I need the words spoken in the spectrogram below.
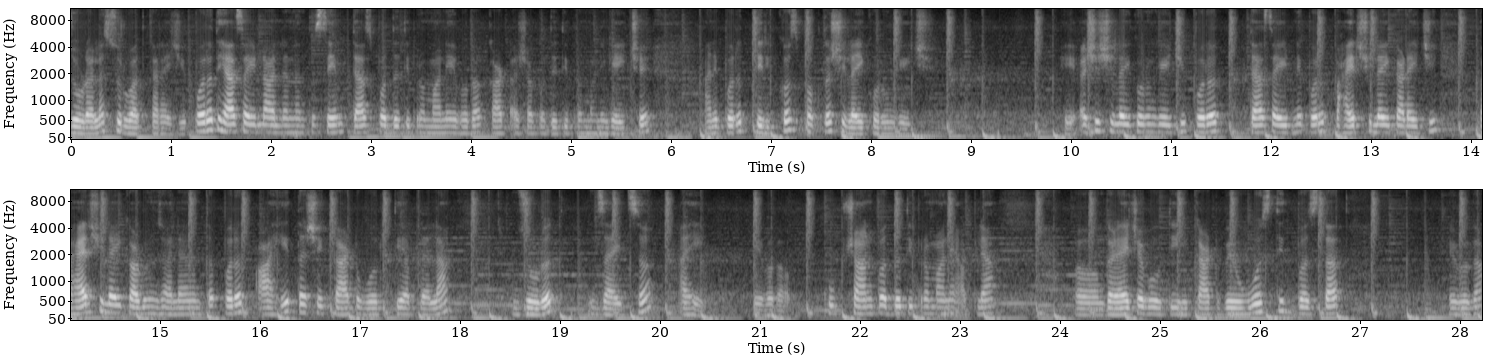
जोडायला सुरुवात करायची. परत ह्या साईडला आल्यानंतर सेम त्याच पद्धतीप्रमाणे हे बघा काठ अशा पद्धतीप्रमाणे घ्यायचे. आणि परत तिरकस फक्त शिलाई करून घ्यायची. हे अशी शिलाई करून घ्यायची. परत त्या साईडने परत बाहेर शिलाई काढायची. बाहेर शिलाई काढून झाल्यानंतर परत आहे तसे काठ वरती आपल्याला जोडत जायचं आहे. हे बघा खूप छान पद्धतीप्रमाणे आपल्या गळ्याच्या भोवती हे काठ व्यवस्थित बसतात. हे बघा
